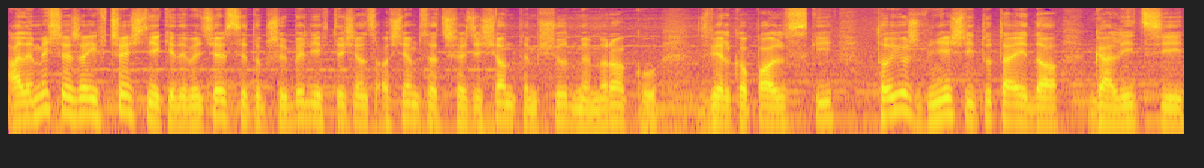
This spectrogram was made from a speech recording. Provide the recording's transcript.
ale myślę, że i wcześniej, kiedy Mycielscy tu przybyli w 1867 roku z Wielkopolski, to już wnieśli tutaj do Galicji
